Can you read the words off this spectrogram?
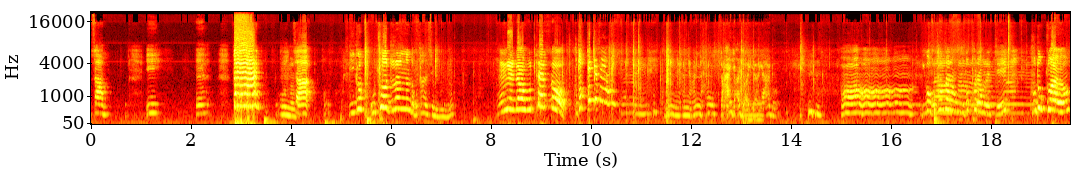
3, 2, 1, 땡! 오늘. 자, 이거 5초 들었는데 못하신 분은? 언니 나 못했어. 구독해주세요! 음, 아니, 아니, 아니, 야야야야야. 아, 아, 아, 아, 이거 못한 사람 구독하라 그랬지? 구독, 좋아요.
